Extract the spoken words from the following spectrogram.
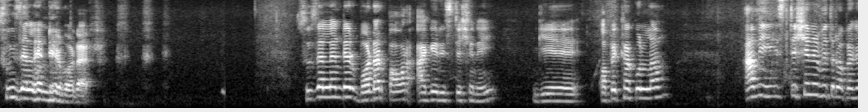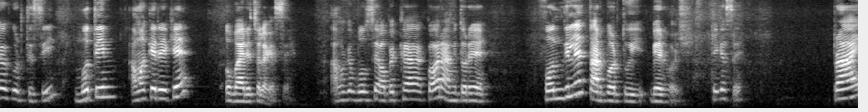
সুইজারল্যান্ডের বর্ডার সুইজারল্যান্ডের বর্ডার পাওয়ার আগের স্টেশনেই গিয়ে অপেক্ষা করলাম। আমি স্টেশনের ভিতরে অপেক্ষা করতেছি। মতিন আমাকে রেখে ও বাইরে চলে গেছে। আমাকে বলছে, অপেক্ষা কর, আমি তোরে ফোন দিলে তারপর তুই বের হোস। ঠিক আছে? প্রায়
